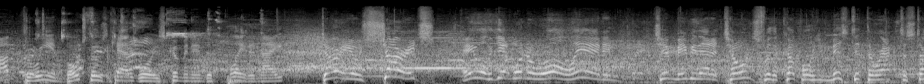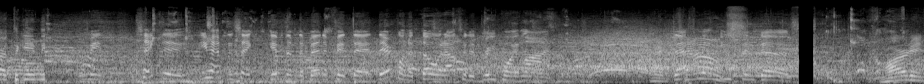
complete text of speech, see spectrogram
Top three in both those categories coming into play tonight. Dario Saric able to get one to roll in, and Jim, maybe that atones for the couple he missed at the rack to start the game. I mean, take the you have to take give them the benefit that they're going to throw it out to the three-point line. And That's what Houston does. Harden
